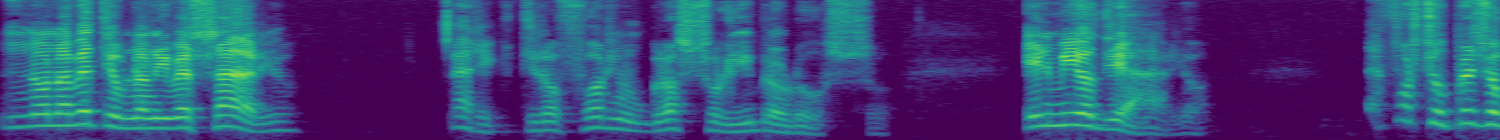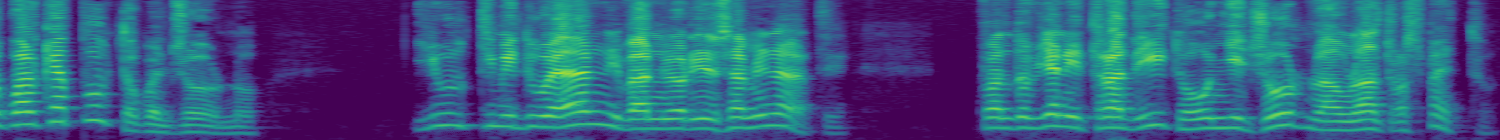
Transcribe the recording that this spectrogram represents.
Non avete un anniversario? Eric tirò fuori un grosso libro rosso. Il mio diario. E forse ho preso qualche appunto quel giorno. Gli ultimi due anni vanno riesaminati. Quando vieni tradito ogni giorno ha un altro aspetto.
